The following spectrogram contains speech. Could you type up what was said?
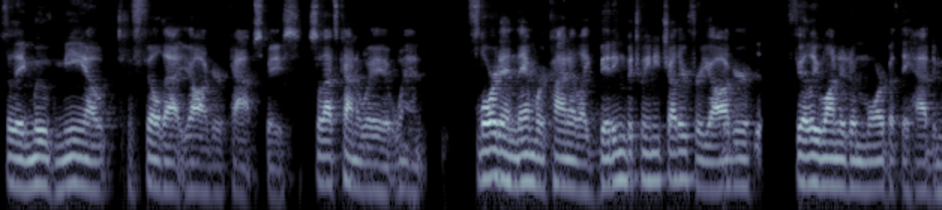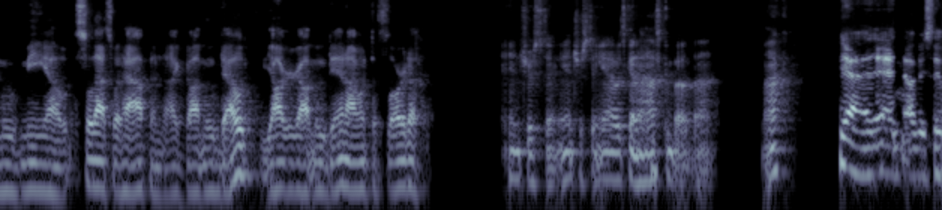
So they moved me out to fill that Jagr cap space. So that's kind of way it went. Florida and them were kind of like bidding between each other for Jagr. Philly wanted him more, but they had to move me out. So that's what happened. I got moved out. Jagr got moved in. I went to Florida. Interesting. Interesting. Yeah, I was going to ask about that. Mack? Yeah. And obviously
